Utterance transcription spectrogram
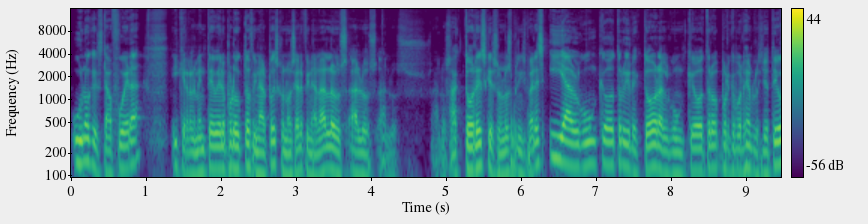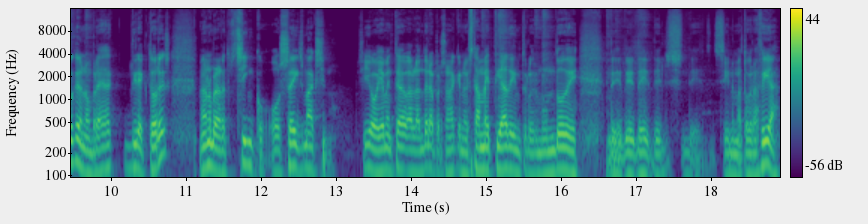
uno que está afuera y que realmente ve el producto final, pues conoce al final a los, a los, a los, a los actores que son los principales y algún que otro director, algún que otro, porque por ejemplo, yo te digo que nombré directores, me van a nombrar cinco o seis máximo. Sí, obviamente hablando de la persona que no está metida dentro del mundo de, de, de, de cinematografía.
